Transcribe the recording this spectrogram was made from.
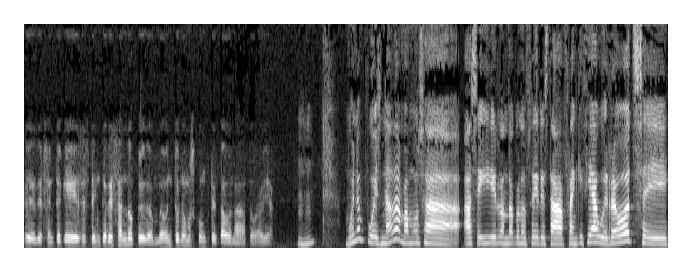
de gente que se está interesando, pero de momento no hemos concretado nada todavía. Bueno, pues nada, vamos a, seguir dando a conocer esta franquicia We Robots. Eh,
